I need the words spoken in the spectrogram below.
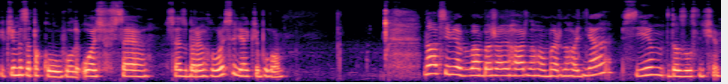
які ми запаковували. Ось все все збереглося, як і було. Ну, а всім я вам бажаю гарного, мирного дня. Всім до зустрічі!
